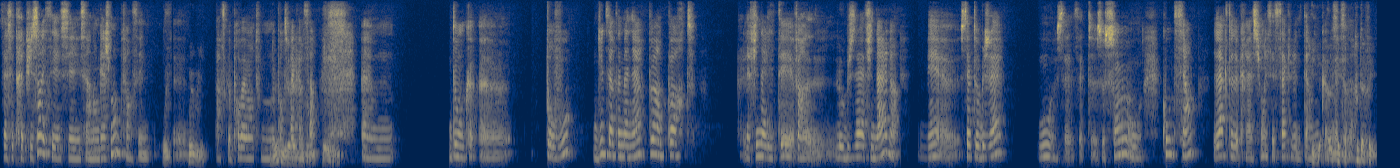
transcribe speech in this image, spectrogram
Ça, c'est très puissant et c'est un engagement. Enfin, c'est oui. oui, oui. Parce que probablement tout le monde ne pense pas comme ça. Euh, donc, euh, pour vous, d'une certaine manière, peu importe la finalité, enfin l'objet final, mais euh, cet objet ou cette, ce son contient l'acte de création et c'est ça qui le détermine comme une C'est ça, tout à fait.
